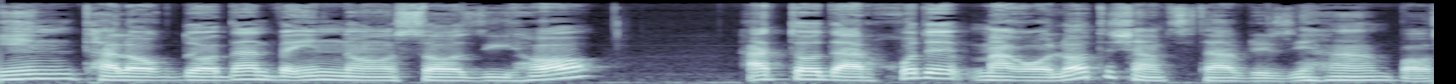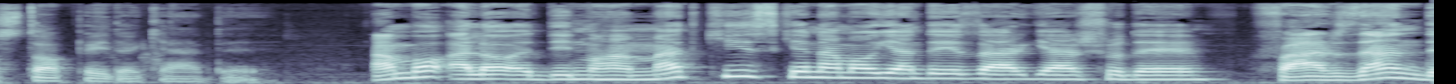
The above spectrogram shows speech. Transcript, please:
این طلاق دادن و این ناسازی ها حتی در خود مقالات شمس تبریزی هم باستاب پیدا کرده. اما علاءالدین محمد کیست که نماینده زرگر شده؟ فرزند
